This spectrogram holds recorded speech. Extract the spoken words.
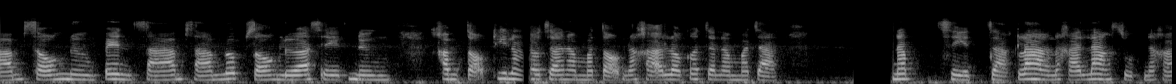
3 2 1เป็น3 3ลบ2เหลือเศษ1คำตอบที่เราจะนำมาตอบนะคะ เราก็จะนำมาจาก นับเศษจากล่างนะคะ ล่างสุดนะคะ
